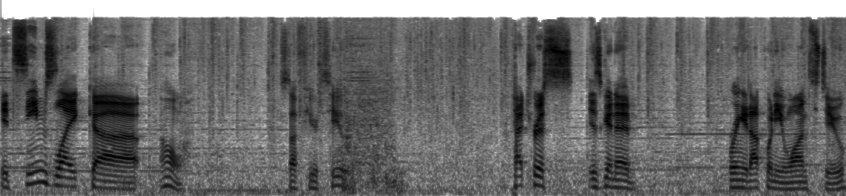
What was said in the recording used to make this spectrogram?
It seems like, uh, oh, stuff here too. Petrus is gonna bring it up when he wants to,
